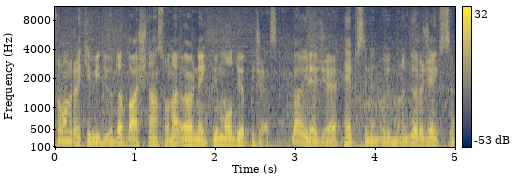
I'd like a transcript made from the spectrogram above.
Sonraki videoda baştan sona örnek bir mod yapacağız. Böylece hepsinin uyumunu göreceksin.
